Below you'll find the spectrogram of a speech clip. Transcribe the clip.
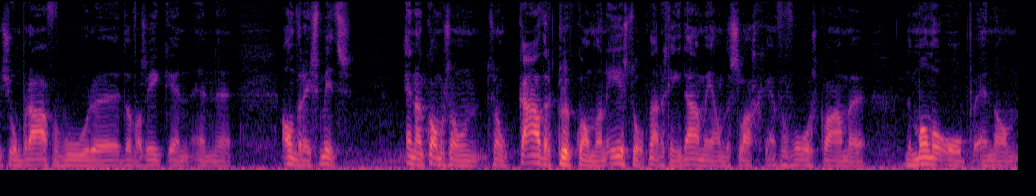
John Bravenboer, dat was ik en, en André Smits. En dan kwam zo'n zo'n kaderclub kwam dan eerst op. Nou, dan ging je daarmee aan de slag. En vervolgens kwamen de mannen op. En dan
